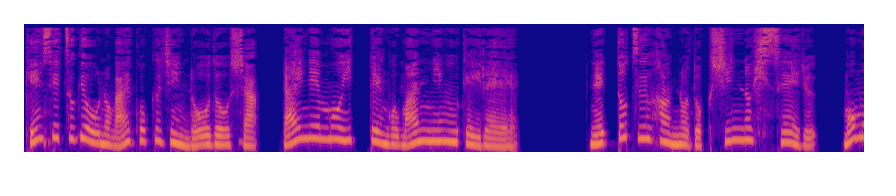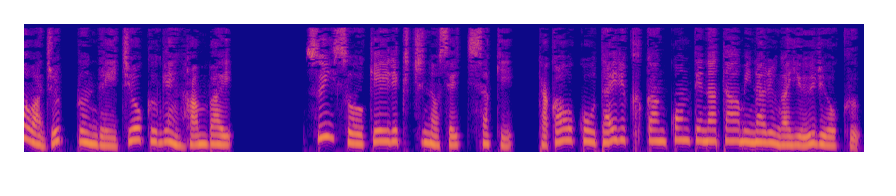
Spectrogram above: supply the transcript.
建設業の外国人労働者、来年も1.5万人受け入れ。ネット通販の独身の非セール、モモは10分で1億元販売。水素受け入れ基地の設置先、高尾港大陸間コンテナターミナルが有力。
